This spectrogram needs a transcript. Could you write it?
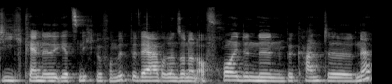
die ich kenne, jetzt nicht nur von Mitbewerberinnen, sondern auch Freundinnen, Bekannte, ne,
